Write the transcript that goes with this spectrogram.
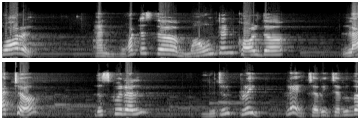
quarrel. And what does the mountain call the latter? The squirrel? Little prig. അല്ലേ ചെറിയ ചെറുത്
